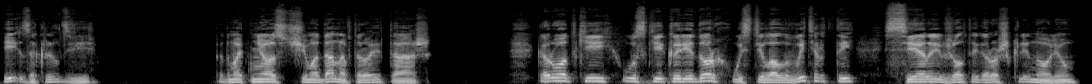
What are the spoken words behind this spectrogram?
и закрыл дверь. Потом отнес чемодан на второй этаж. Короткий узкий коридор устилал вытертый серый в желтый горошек линолеум.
